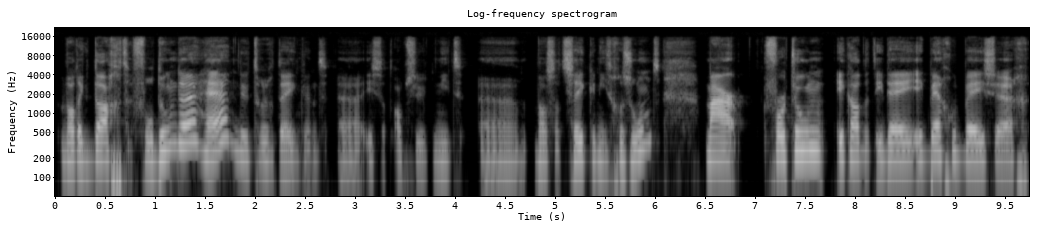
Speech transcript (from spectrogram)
wat ik dacht voldoende. Hè? Nu terugdenkend uh, is dat absoluut niet, uh, was dat zeker niet gezond. Maar voor toen, ik had het idee, ik ben goed bezig.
